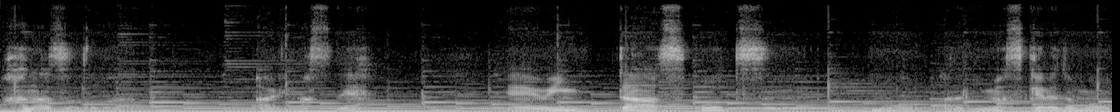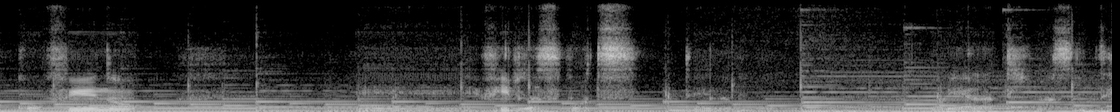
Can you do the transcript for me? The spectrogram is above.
花園がありますね、えー、ウィンタースポーツもありますけれどもこう冬の、えー、フィールドスポーツというのも盛り上がってきますので、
